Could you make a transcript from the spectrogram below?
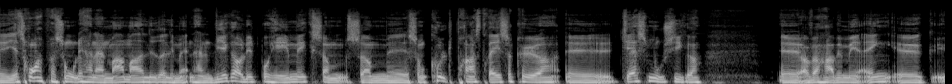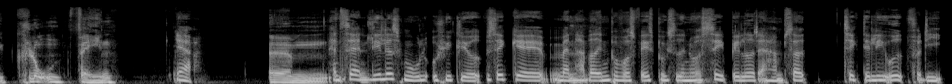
Øh, Jeg tror personligt, han er en meget, meget liderlig mand. Han virker jo lidt bohem, ikke? Som, som, øh, som kultpræst, racerkører, øh, jazzmusiker, øh, og hvad har vi mere, ikke? Øh, klon-fan. Ja. Øhm, Han ser en lille smule uhyggelig ud. Hvis ikke øh, man har været inde på vores Facebook-side nu og set billedet af ham, så tjek det lige ud, fordi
